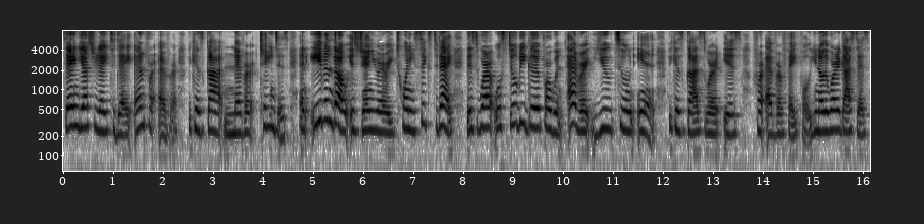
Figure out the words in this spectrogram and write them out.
same yesterday, today, and forever because God never changes. And even though it's January 26th today, this word will still be good for whenever you tune in because God's word is forever faithful. You know, the word of God says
